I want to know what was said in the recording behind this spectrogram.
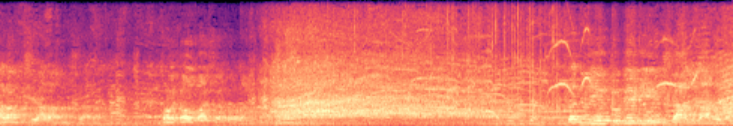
आराम से आराम से, आराम। भड़काऊ भाषा हो रहा जंजीर टूटेगी इंशाअल्लाह होगा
